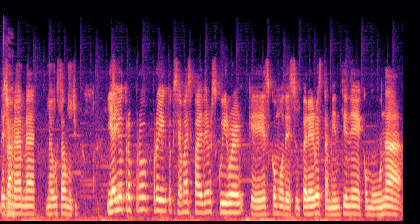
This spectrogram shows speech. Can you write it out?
De hecho, me, ha, gustado mucho. Y hay otro proyecto que se llama Spider Squirrel, que es como de superhéroes, también tiene como una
